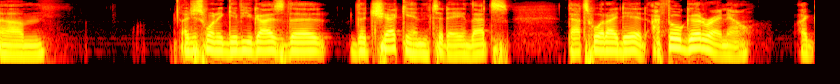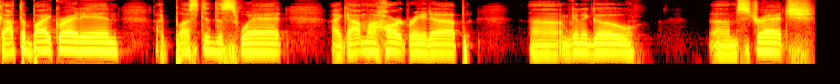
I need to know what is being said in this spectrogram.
um, I just want to give you guys the the check in today. That's that's what I did. I feel good right now. I got the bike right in. I busted the sweat. I got my heart rate up. Uh, I'm gonna go um, stretch,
